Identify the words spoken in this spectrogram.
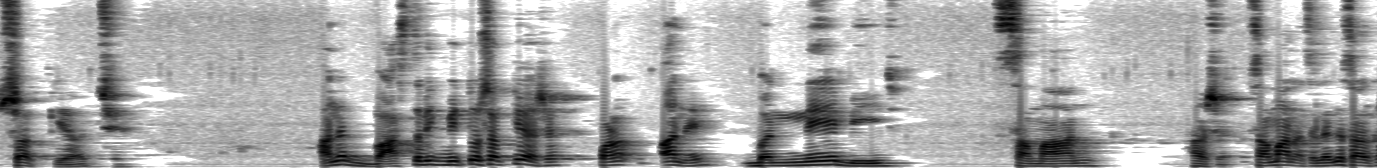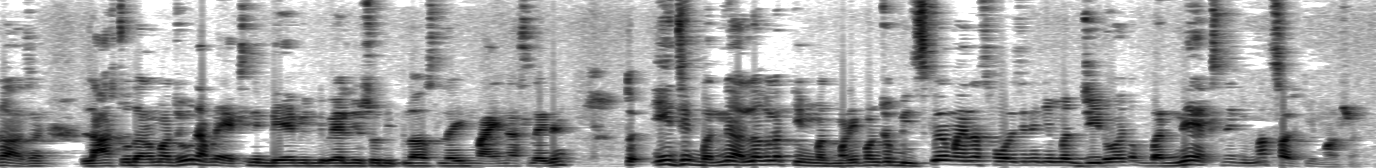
શક્ય છે. અને વાસ્તવિક બીજ તો શક્ય હશે, પણ અને બંને બીજ સમાન હશે. સમાન હશે એટલે કે સરખા હશે. લાસ્ટ ઉદાહરણમાં જોયું ને, આપણે એક્સની બે વેલ્યુ સુધી પ્લસ લઈને માઇનસ લઈને, તો એ જે બંને અલગ અલગ કિંમત મળી, પણ જો બી માઇનસ ફોરની કિંમત જીરો હોય, તો બંને એક્સની કિંમત સરખી મળશે.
